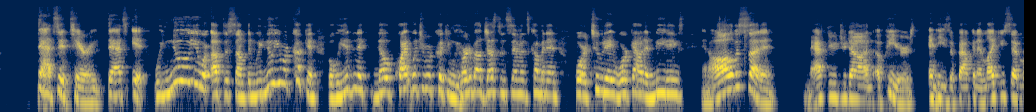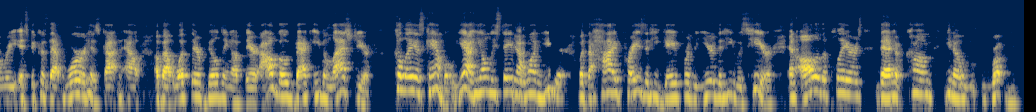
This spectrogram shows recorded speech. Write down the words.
that's it, Terry. That's it. We knew you were up to something. We knew you were cooking, but we didn't know quite what you were cooking. We heard about Justin Simmons coming in for a two day workout and meetings, and all of a sudden, Matthew Judon appears and he's a Falcon. And like you said, Marie, it's because that word has gotten out about what they're building up there. I'll go back even last year. Calais Campbell. Yeah, he only stayed yeah. for one year, but the high praise that he gave for the year that he was here, and all of the players that have come, you know,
